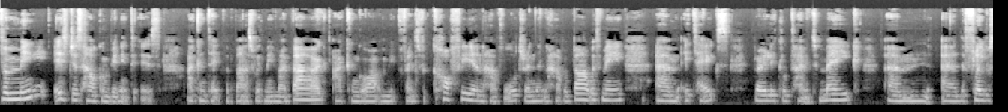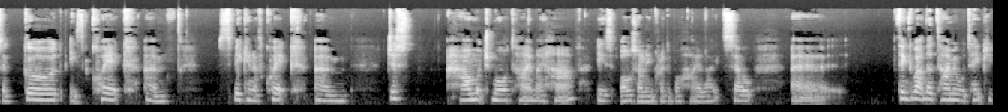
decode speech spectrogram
for me, it's just how convenient it is. I can take the bars with me in my bag. I can go out and meet friends for coffee and have water and then have a bar with me. Um, it takes very little time to make. Um, uh, the flavors are good. It's quick. Um, speaking of quick, um, just how much more time I have is also an incredible highlight. So uh, think about the time it would take you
